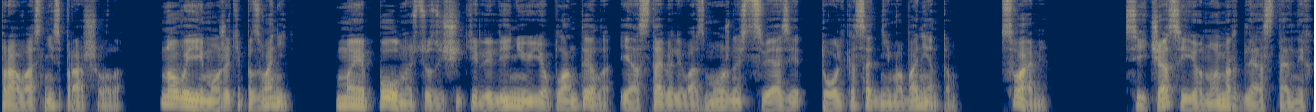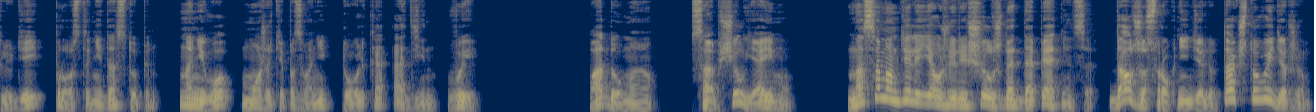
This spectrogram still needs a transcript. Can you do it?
Про вас не спрашивала, но вы ей можете позвонить. Мы полностью защитили линию ее плантела и оставили возможность связи только с одним абонентом. С вами. Сейчас ее номер для остальных людей просто недоступен. На него можете позвонить только один вы. Подумаю, сообщил я ему. На самом деле я уже решил ждать до пятницы. Дал же срок неделю, так что выдержим.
